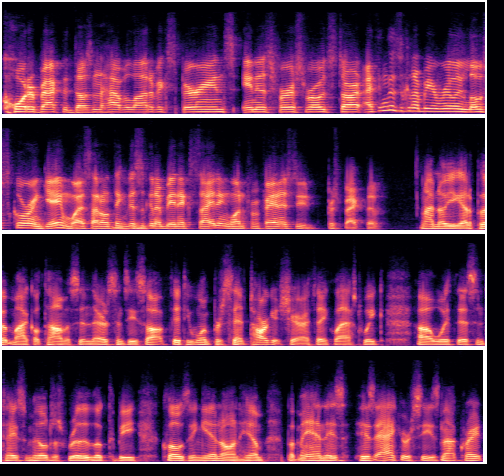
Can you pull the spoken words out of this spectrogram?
quarterback that doesn't have a lot of experience in his first road start. I think this is going to be a really low scoring game, Wes. I don't think mm-hmm. this is going to be an exciting one from fantasy perspective. I know you got to put Michael Thomas in there since he saw 51% target share, I think, last week uh, with this, and Taysom Hill just really looked to be closing in on him. But man, his his accuracy is not great.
